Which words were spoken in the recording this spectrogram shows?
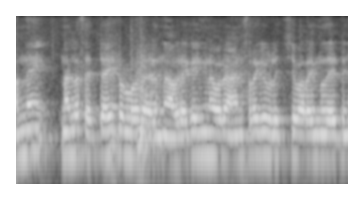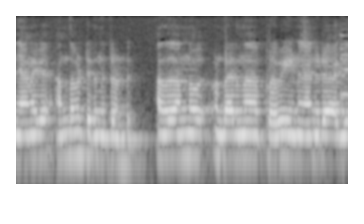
അന്നേ നല്ല സെറ്റായിട്ടുള്ളവരായിരുന്നു അവരൊക്കെ ഇങ്ങനെ ഓരോ ആൻസറൊക്കെ വിളിച്ച് പറയുന്നതായിട്ട് ഞാനൊക്കെ അന്തം വിട്ടിരുന്നിട്ടുണ്ട് അത് അന്ന് ഉണ്ടായിരുന്ന പ്രവീൺ അനുരാഗ്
